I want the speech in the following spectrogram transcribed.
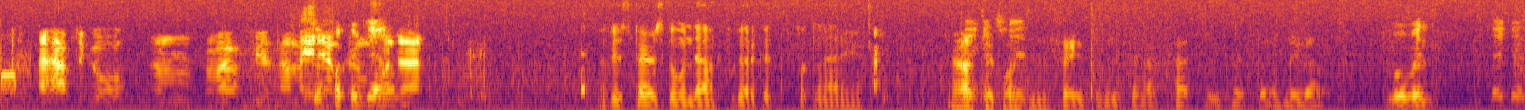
I have to go. I'm, I'm out of fuel. I'm Is the fucker I'm going down? Oh, Okay, Sparrow's going down. We gotta get fucking out of here. I'll Take took one to the face and just gonna pass through quick so I don't bleed out. Moving. Take it.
